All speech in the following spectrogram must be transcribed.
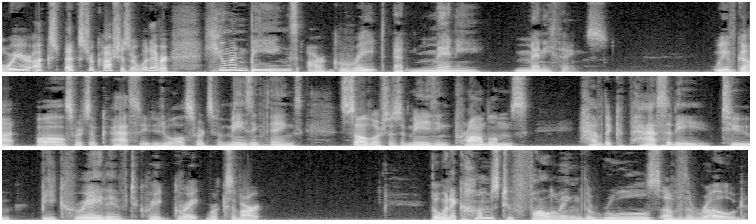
or you're extra cautious or whatever. Human beings are great at many, many things. We've got all sorts of capacity to do all sorts of amazing things, solve all sorts of amazing problems, have the capacity to be creative, to create great works of art. But when it comes to following the rules of the road,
